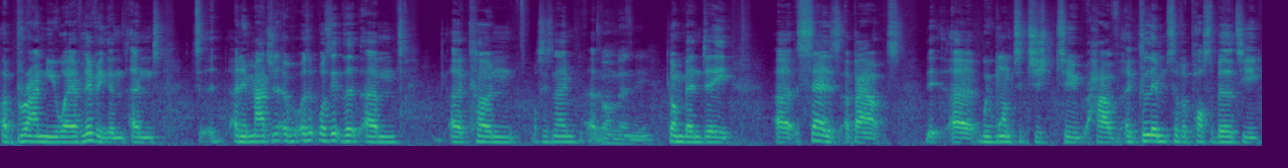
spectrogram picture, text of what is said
a brand new way of living. And and and imagine was it, was it that um, uh, Cohn what's his name? Um. Cohn-Bendit uh, says about uh, we wanted to, to have a glimpse of a possibility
